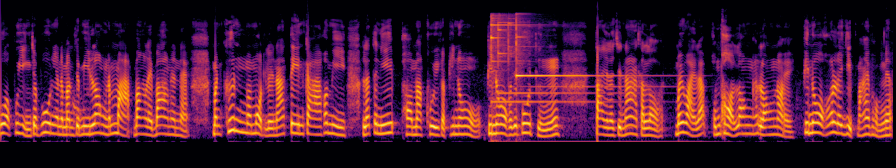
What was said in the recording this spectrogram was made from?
พวกผู้หญิงจะพูดกันนะมันจะมีร่องน้ำหมากบ้างอะไรบ้างนั่นแหละมันขึ้นมาหมดเลยนะ ตีนกาก็มี แล้วตอนนี้พอมาคุยกับพี่โน่พี่โน่เขาจะพูดถึงไตรลาจิน่าตลอด ไม่ไหวแล้ว ผมขอลองลองหน่อย พี่โน่เขาก็เลยหยิบมาให้ผมเนี่ย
